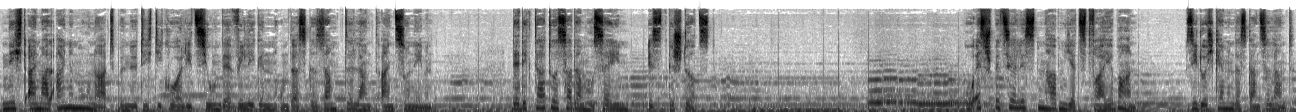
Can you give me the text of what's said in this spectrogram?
Nicht einmal einen Monat benötigt die Koalition der Willigen, um das gesamte Land einzunehmen. Der Diktator Saddam Hussein ist gestürzt. US-Spezialisten haben jetzt freie Bahn. Sie durchkämmen das ganze Land.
